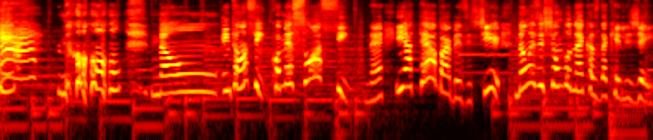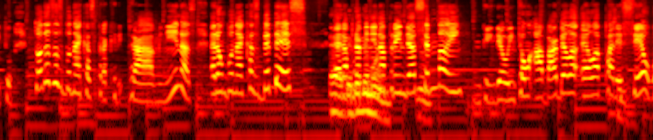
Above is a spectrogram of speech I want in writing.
E aí não, não. Então, assim, começou assim, né? E até a Barbie existir, não existiam bonecas daquele jeito. Todas as bonecas pra meninas eram bonecas bebês. É, Era bebê pra menina aprender a ser mãe, entendeu? Então a Barbie ela, ela apareceu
